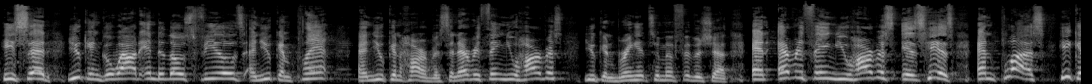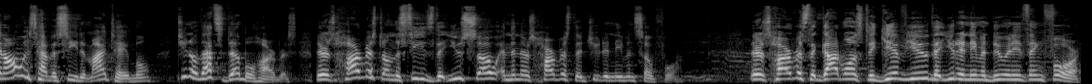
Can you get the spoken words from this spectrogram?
He said, You can go out into those fields and you can plant and you can harvest. And everything you harvest, you can bring it to Mephibosheth. And everything you harvest is his. And plus, he can always have a seat at my table. Do you know that's double harvest? There's harvest on the seeds that you sow, and then there's harvest that you didn't even sow for. There's harvest that God wants to give you that you didn't even do anything for.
